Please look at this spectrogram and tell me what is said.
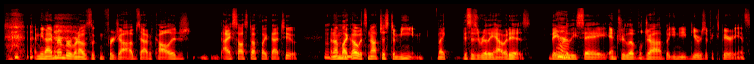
I mean, I remember when I was looking for jobs out of college, I saw stuff like that too. And I'm like, mm-hmm. oh, it's not just a meme. Like, this is really how it is. They Yeah. really say entry level job, but you need years of experience.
